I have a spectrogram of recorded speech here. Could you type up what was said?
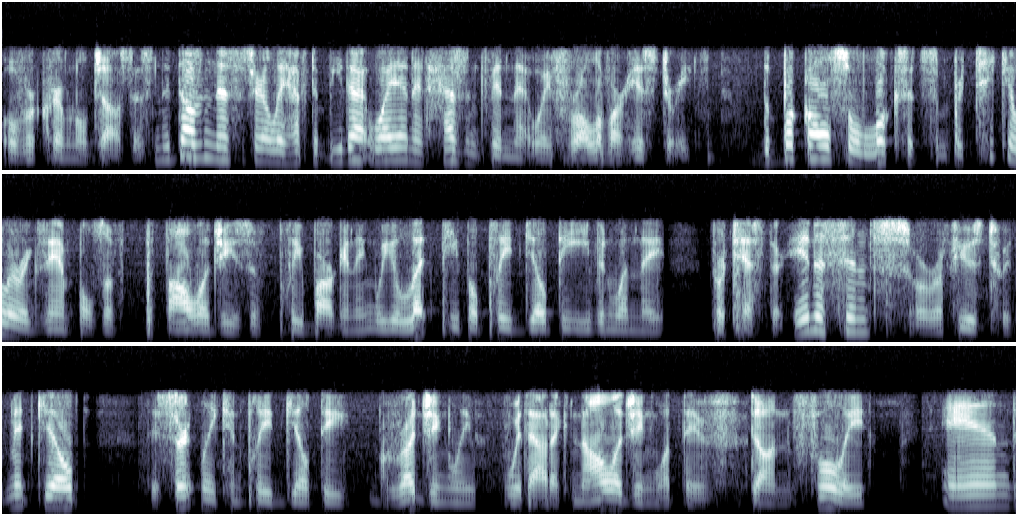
over criminal justice. And it doesn't necessarily have to be that way, and it hasn't been that way for all of our history. The book also looks at some particular examples of pathologies of plea bargaining where you let people plead guilty even when they protest their innocence or refuse to admit guilt. They certainly can plead guilty grudgingly without acknowledging what they've done fully. And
